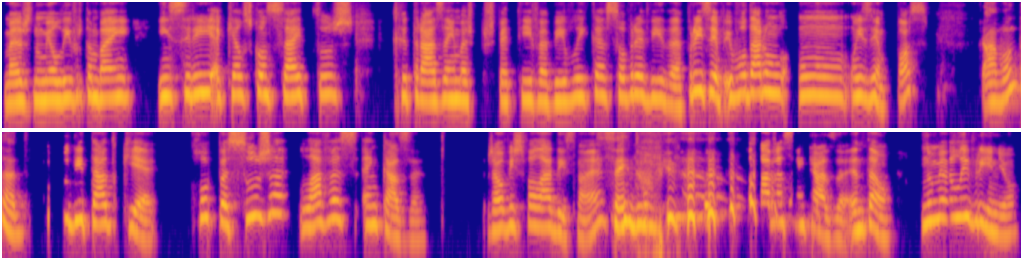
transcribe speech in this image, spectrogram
mas no meu livro também inseri aqueles conceitos que trazem uma perspectiva bíblica sobre a vida. Por exemplo, eu vou dar um, um, um exemplo, posso? À vontade. O ditado que é: roupa suja lava-se em casa. Já ouviste falar disso, não é? Sem dúvida. Estava-se em casa. Então, no meu livrinho,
